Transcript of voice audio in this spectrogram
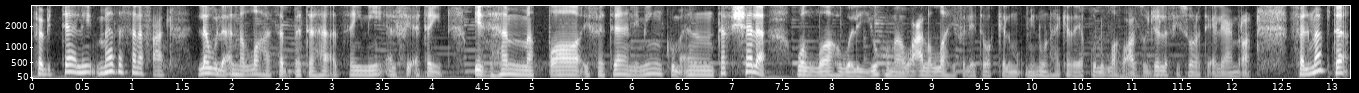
فبالتالي ماذا سنفعل؟ لولا أن الله ثبت هاتين الفئتين. إذ هم الطائفتان منكم أن تفشلا والله وليهما وعلى الله فليتوكل المؤمنون. هكذا يقول الله عز وجل في سورة آل عمران. فالمبدأ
